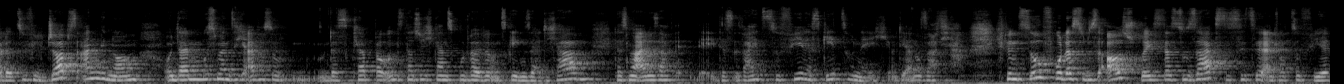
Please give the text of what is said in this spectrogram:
oder zu viele Jobs angenommen. Und dann muss man sich einfach so, das klappt bei uns natürlich ganz gut, weil wir uns gegenseitig haben, dass man eine sagt, ey, das war jetzt zu viel, das geht so nicht. Und die andere sagt, ja, ich bin so froh, dass du das aussprichst, dass du sagst, das ist jetzt einfach zu viel.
